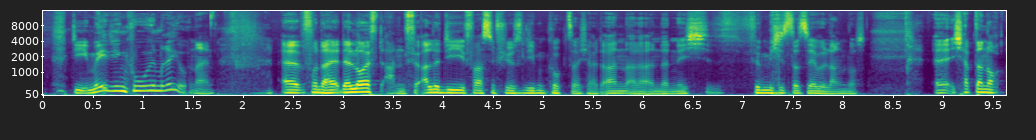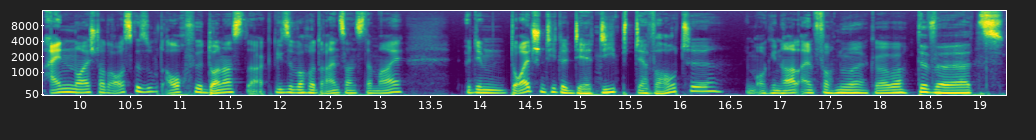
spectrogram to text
Die Medienkuh in Rio. Nein. Äh, von daher, der läuft an. Für alle, die Fast and Furious lieben, guckt es euch halt an, alle anderen nicht. Für mich ist das sehr belanglos. Äh, ich habe dann noch einen Neustart rausgesucht, auch für Donnerstag, diese Woche, 23. Mai, mit dem deutschen Titel Der Dieb der Worte. Im Original einfach nur, Herr Körber. The Words.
